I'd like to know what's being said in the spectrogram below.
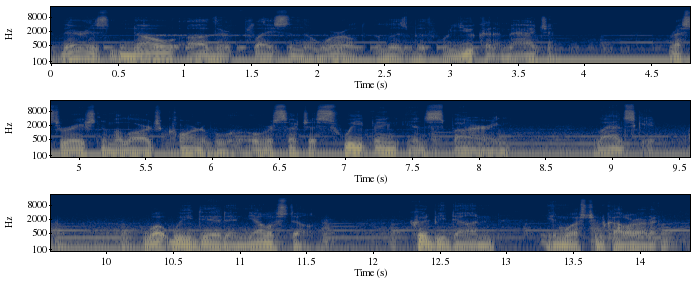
There is no other place in the world, Elizabeth, where you can imagine restoration of a large carnivore over such a sweeping, inspiring landscape. What we did in Yellowstone could be done in western Colorado.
